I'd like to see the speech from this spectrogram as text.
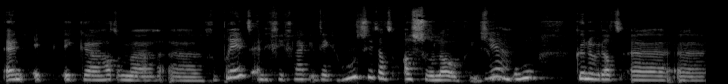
En ik, ik eh, had hem eh, eh, geprint en ik ging gelijk, ik denk, hoe zit dat astrologisch? Hoe, hoe kunnen we dat, eh, eh,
